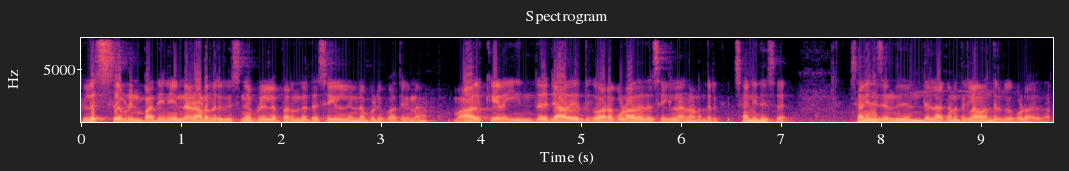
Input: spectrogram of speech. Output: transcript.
ப்ளஸ் அப்படின்னு பார்த்தீங்கன்னா என்ன நடந்திருக்கு? சின்ன பிள்ளையில் பிறந்த திசைகள் என்ன அப்படி பார்த்தீங்கன்னா வாழ்க்கையில் இந்த ஜாதகத்துக்கு வரக்கூடாத திசைகள்லாம் நடந்திருக்கு. சனி திசை. சனி திசை இந்த இந்த லக்கணத்துக்குலாம் வந்திருக்கக்கூடாது தான்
